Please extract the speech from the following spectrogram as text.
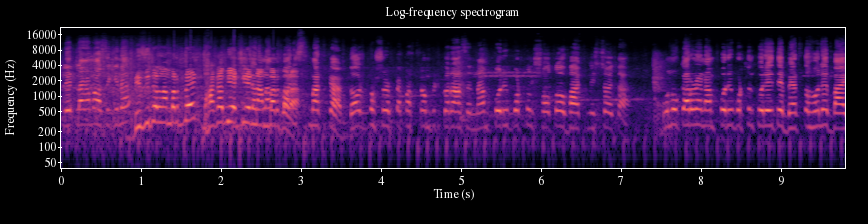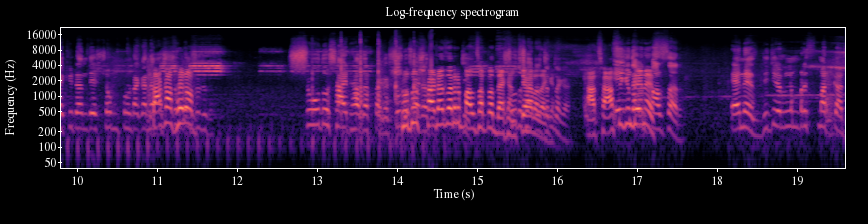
প্লেট লাগানো আছে কিনা? Digital number plate Dhaka BRT এর নাম্বার করা। স্মার্ট কার্ড দশ বছরের পেপার কমপ্লিট করা আছে নাম পরিবর্তন নিশ্চয়তা। কোনো কারণে নাম পরিবর্তন করে দিতে ব্যর্থ হলে বাইক রিটার্ন দিয়ে সম্পূর্ণ টাকা টাকা ফেরত। শুধু ষাট হাজার টাকা শুধু ষাট হাজারের পালসারটা দেখেন চেহারা দেখেন। আচ্ছা আছে কিন্তু NS. Pulsar. NS digital number smart card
